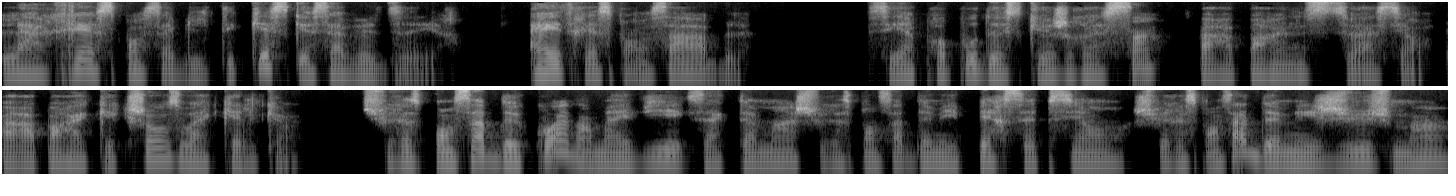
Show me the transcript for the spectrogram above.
La responsabilité, qu'est-ce que ça veut dire? Être responsable, c'est à propos de ce que je ressens par rapport à une situation, par rapport à quelque chose ou à quelqu'un. Je suis responsable de quoi dans ma vie exactement? Je suis responsable de mes perceptions, je suis responsable de mes jugements,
